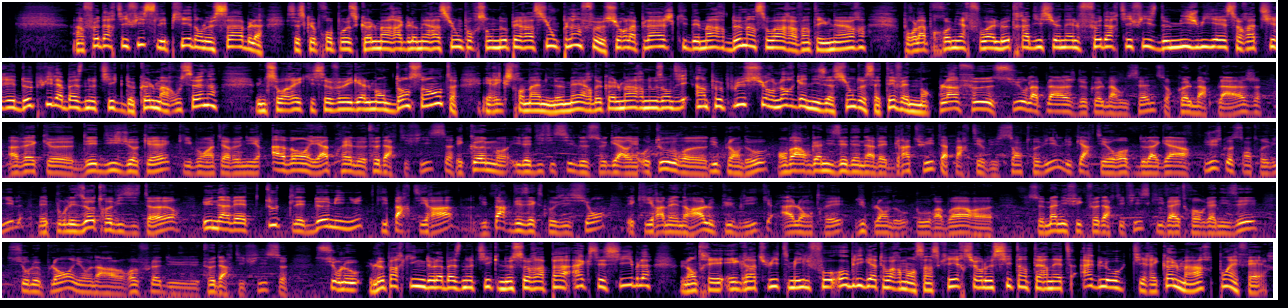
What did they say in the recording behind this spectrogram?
Un feu d'artifice les pieds dans le sable, c'est ce que propose Colmar Agglomération pour son opération plein feu sur la plage qui démarre demain soir à 21h. Pour la première fois, le traditionnel feu d'artifice de mi-juillet sera tiré depuis la base nautique de Colmar-Roussen. Une soirée qui se veut également dansante. Eric Stroman, le maire de Colmar, nous en dit un peu plus sur l'organisation de cet événement. Plein feu sur la plage de Colmar-Roussen, sur Colmar Plage, avec euh, des 10 jockeys qui vont intervenir avant et après le feu d'artifice. Et comme il est difficile de se garer autour euh, du plan d'eau. On va organiser des navettes gratuites à partir du centre-ville, du quartier Europe de la gare jusqu'au centre-ville. Mais pour les autres visiteurs, une navette toutes les deux minutes qui partira du parc des expositions et qui ramènera le public à l'entrée du plan d'eau pour avoir euh, ce magnifique feu d'artifice qui va être organisé sur le plan et on a un reflet du feu d'artifice sur l'eau. Le parking de la base nautique ne sera pas accessible. L'entrée est gratuite mais il faut obligatoirement s'inscrire sur le site internet aglo-colmar.fr.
